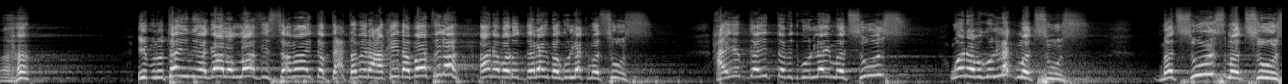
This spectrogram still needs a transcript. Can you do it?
أها. ابن تيمية قال الله في السماء انت بتعتبر عقيدة باطلة؟ أنا برد لك بقول لك مدسوس. هيبقى انت بتقول لي مدسوس وأنا بقول لك مدسوس. مدسوس مدسوس.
